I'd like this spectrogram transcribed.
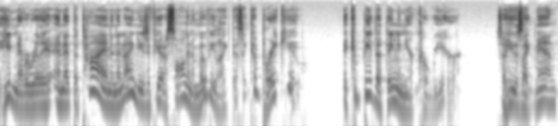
he'd never really and at the time in the 90s if you had a song in a movie like this it could break you it could be the thing in your career so he was like man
